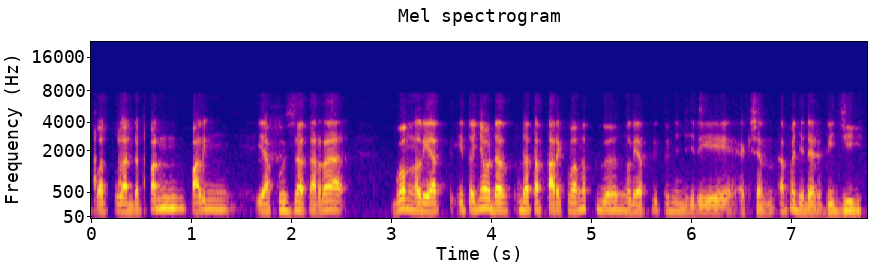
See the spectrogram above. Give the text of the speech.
buat bulan depan paling Yakuza karena gue ngelihat itunya udah udah tertarik banget gue ngelihat itunya jadi action apa jadi RPG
